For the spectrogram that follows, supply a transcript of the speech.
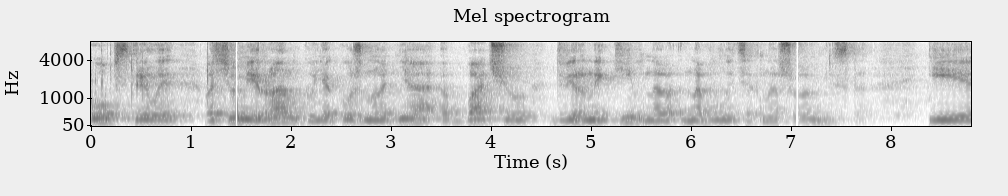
обстріли. О сьомій ранку я кожного дня бачу двірників на, на вулицях нашого міста. І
